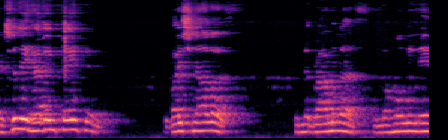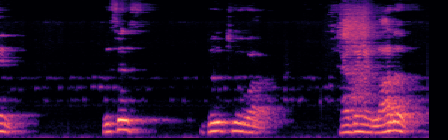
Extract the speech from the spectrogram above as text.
Actually, having faith in the Vaishnavas, in the Brahmanas, in the holy name, this is due to uh, having a lot of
